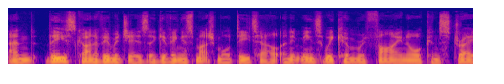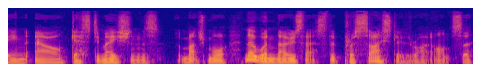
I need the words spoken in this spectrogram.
And these kind of images are giving us much more detail, and it means we can refine or constrain our guesstimations much more. No one knows that's the, precisely the right answer,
